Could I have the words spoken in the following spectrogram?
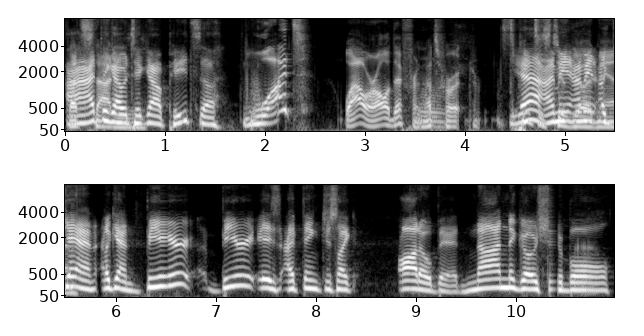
I think not I would easy. take out pizza. What? Wow, we're all different. That's mm. where. yeah, I too mean, I mean, man. again, again, beer, beer is I think just like auto bid, non-negotiable.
